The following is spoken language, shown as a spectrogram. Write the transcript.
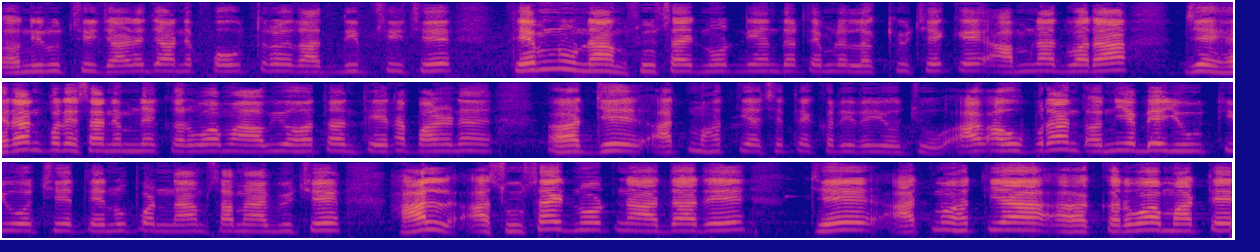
અનિરુદ્ધસિંહ જાડેજા અને પૌત્ર રાજદીપસિંહ છે, તેમનું નામ સુસાઇડ નોટની અંદર તેમણે લખ્યું છે કે આમના દ્વારા જે હેરાન પરેશાન એમને કરવામાં આવ્યો હતા તેના કારણે જે આત્મહત્યા છે તે કરી રહ્યો છું. આ ઉપરાંત અન્ય બે યુવતીઓ છે, તેનું પણ નામ સામે આવ્યું છે. હાલ આ સુસાઇડ નોટના આધારે જે આત્મહત્યા કરવા માટે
